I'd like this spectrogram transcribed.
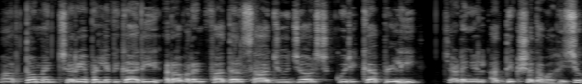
മാർത്തോമൻ ചെറിയപള്ളി വികാരി റവറൻ ഫാദർ സാജു ജോർജ് കുരിക്കാപ്പള്ളി ചടങ്ങിൽ അധ്യക്ഷത വഹിച്ചു.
